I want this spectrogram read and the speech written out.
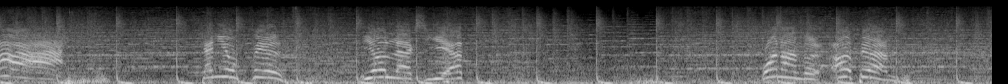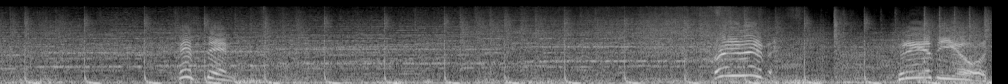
Ah! Can you feel your legs yet? 100 RPM. 15. Breathe. Breathe, dude.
